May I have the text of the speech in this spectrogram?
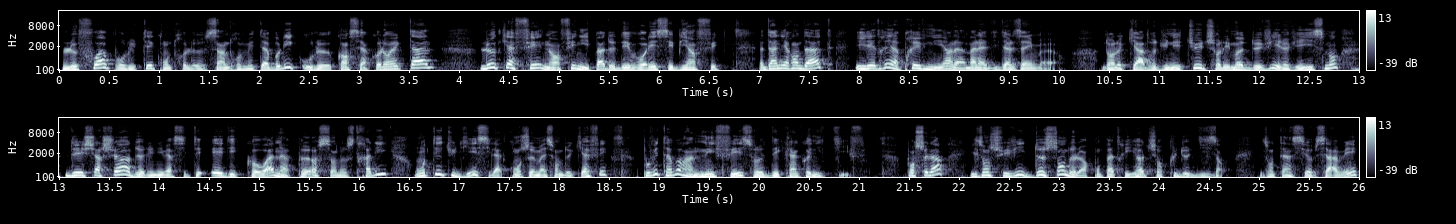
le foie pour lutter contre le syndrome métabolique ou le cancer colorectal, le café n'en finit pas de dévoiler ses bienfaits. Dernière en date, il aiderait à prévenir la maladie d'Alzheimer. Dans le cadre d'une étude sur les modes de vie et le vieillissement, des chercheurs de l'université Edith Cowan à Perth en Australie ont étudié si la consommation de café pouvait avoir un effet sur le déclin cognitif. Pour cela, ils ont suivi 200 de leurs compatriotes sur plus de 10 ans. Ils ont ainsi observé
